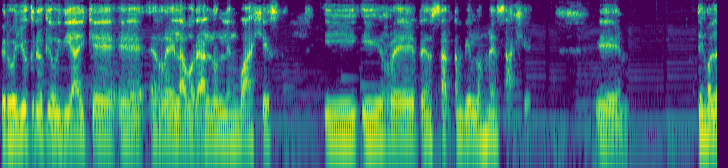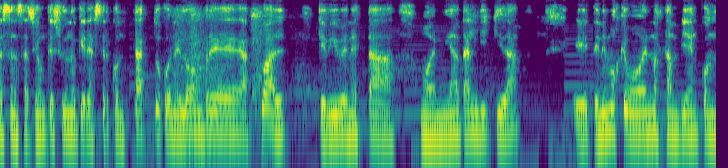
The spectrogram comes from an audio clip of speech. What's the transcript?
Pero yo creo que hoy día hay que eh, reelaborar los lenguajes y, repensar también los mensajes. Eh, tengo la sensación que si uno quiere hacer contacto con el hombre actual, que vive en esta modernidad tan líquida, tenemos que movernos también con,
